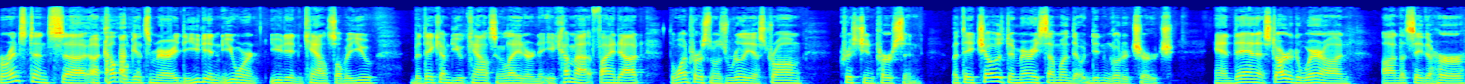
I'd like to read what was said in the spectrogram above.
for instance, uh, a couple gets married. You didn't, you weren't, you didn't counsel, but you, but they come to you counseling later, and you come out find out the one person was really a strong Christian person, but they chose to marry someone that didn't go to church, and then it started to wear on on let's say the her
